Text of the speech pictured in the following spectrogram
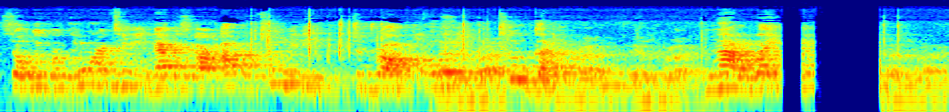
So we were quarantined, that was our opportunity to draw closer right, to that's God, right, that's right, not away. that's right.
